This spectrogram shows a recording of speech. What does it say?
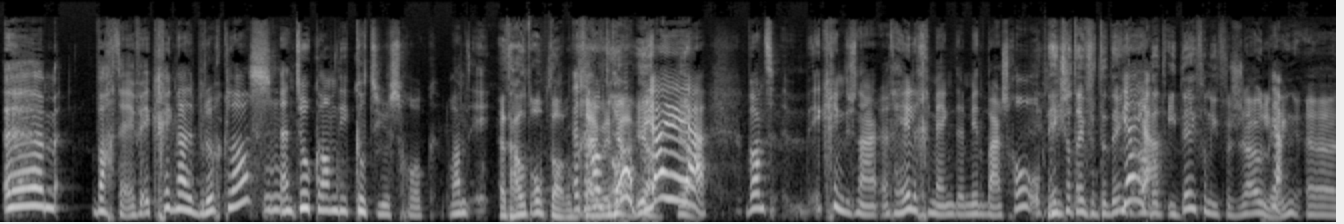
Ehm, wacht even, ik ging naar de brugklas en toen kwam die cultuurschok. Want ik- Het houdt op dan op een het gegeven houdt op, moment. ja ja, ja, Want ik ging dus naar een hele gemengde middelbare school. Op Nee, ik zat even te denken Ja, ja. aan dat idee van die verzuiling. eh,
